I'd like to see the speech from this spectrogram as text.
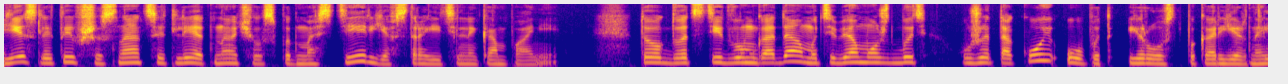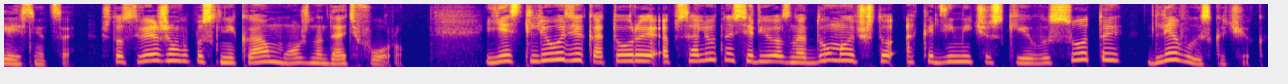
Если ты в 16 лет начал с подмастерья в строительной компании, то к 22 годам у тебя может быть уже такой опыт и рост по карьерной лестнице, что свежим выпускникам можно дать фору. Есть люди, которые абсолютно серьезно думают, что академические высоты для выскочек.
